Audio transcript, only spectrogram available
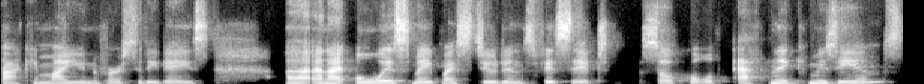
back in my university days. Uh, and I always made my students visit so called ethnic museums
